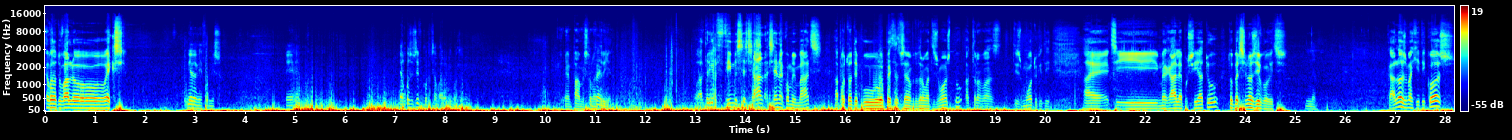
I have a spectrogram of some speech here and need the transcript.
Εγώ θα του βάλω 6. Δεν θα διαφωνήσω. Ε, εγώ σε ψήφικο θα βάλω λιγότερο. Ναι, πάμε στον Αντρίγια. Ο Αντρίγια θύμισε σε, σε ένα ακόμη μάτς από τότε που επέστρεψε από τον τραυματισμό του, από τον τραυματισμό του και τη α, έτσι, μεγάλη απουσία του, τον περσινό Ζίβκοβιτς. Ναι. Καλός μαχητικός,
